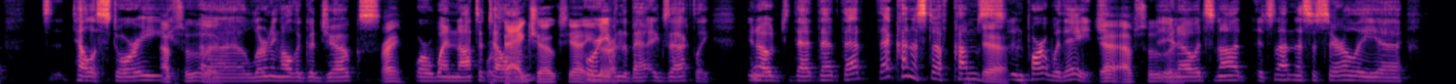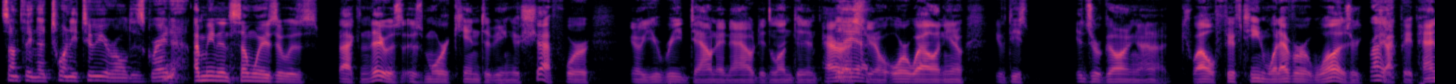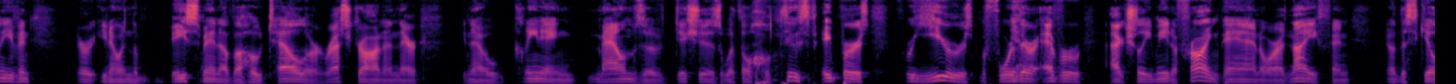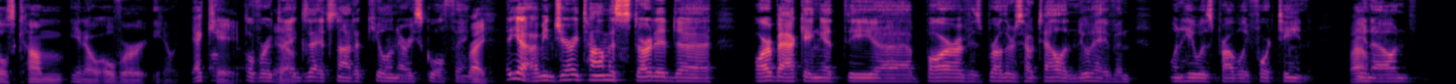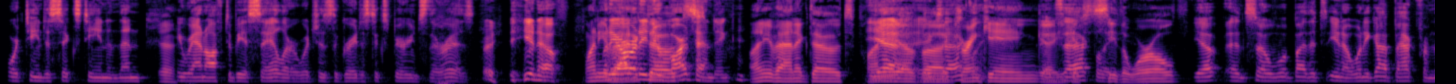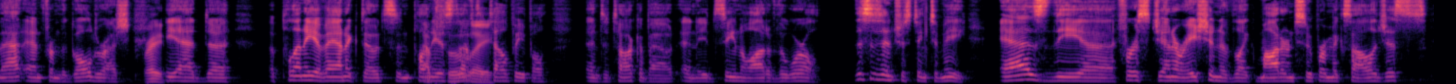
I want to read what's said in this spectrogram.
tell a story Absolutely. uh, learning all the good jokes right or when not to or tell bag them jokes. Yeah, or even the bad exactly you know that that that that kind of stuff comes Yeah. in part with age yeah, absolutely. you know, it's not it's not necessarily uh, something a 22 year old is great at. I mean, in some ways, it was back in the day. It was it was more akin to being a chef, where you know you read Down and Out in London and Paris, yeah. you know Orwell, and you know you have these kids who are going, I don't know, 12, 15, whatever it was, or Right. Jacques Pépin even. They're you know in the basement of a hotel or a restaurant, and they're you know cleaning mounds of dishes with old newspapers for years before Yeah. they're ever actually made a frying pan or a knife, and you know the skills come you know over you know a decade. Over a know. exa- it's not a culinary school thing. Right. Yeah, I mean Jerry Thomas started uh, bar backing at the uh, bar of his brother's hotel in New Haven when he was probably 14. Wow. You know, and 14 to 16, and then Yeah. he ran off to be a sailor, which is the greatest experience there is. You know, Plenty but of he already knew bartending. Plenty of anecdotes, plenty Yeah, of uh, exactly. drinking. Uh, to Exactly. see the world. Yep. And so by the you know when he got back from that and from the gold rush, Right. he had uh, uh, plenty of anecdotes and plenty of stuff to tell people and to talk about, and he'd seen a lot of the world. This is interesting to me as the uh, first generation of like modern super mixologists.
